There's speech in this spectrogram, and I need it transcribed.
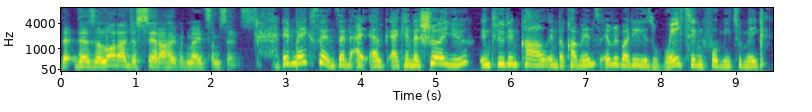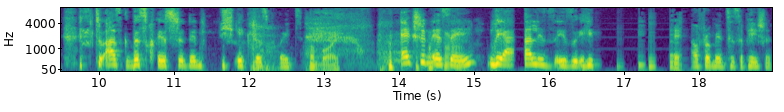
There's a lot I just said. I hope it made some sense. It makes sense. And I, I, I, can assure you, including Carl in the comments, everybody is waiting for me to make, to ask this question and make this point. Oh boy. Action SA, the Al is, is, he from anticipation.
